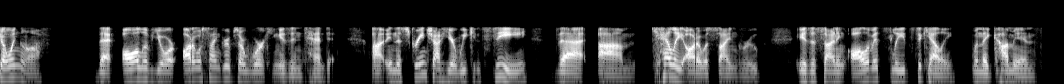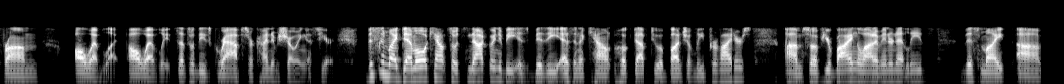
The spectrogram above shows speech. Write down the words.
showing off that all of your auto assigned groups are working as intended. Uh, in the screenshot here, we can see that um, Kelly auto assign group is assigning all of its leads to Kelly when they come in from all web all web leads. That's what these graphs are kind of showing us here. This is my demo account, so it's not going to be as busy as an account hooked up to a bunch of lead providers. Um, so if you're buying a lot of internet leads, this might uh,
